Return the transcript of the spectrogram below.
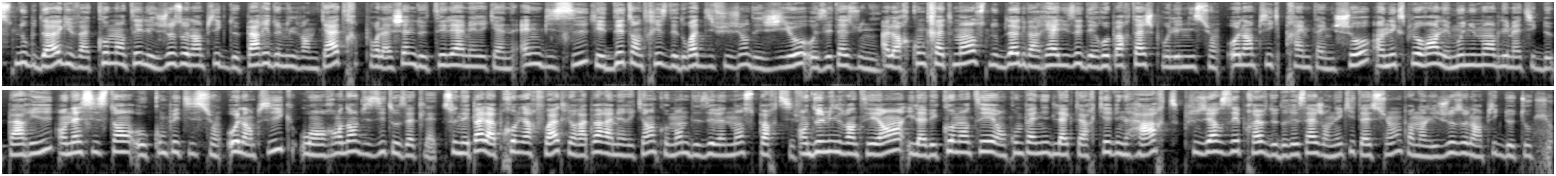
Snoop Dogg va commenter les Jeux Olympiques de Paris 2024 pour la chaîne de télé américaine NBC qui est détentrice des droits de diffusion des JO aux États-Unis. Alors concrètement, Snoop Dogg va réaliser des reportages pour l'émission Olympique Primetime Show en explorant les monuments emblématiques de Paris, en assistant aux compétitions olympiques ou en rendant visite aux athlètes. Ce n'est pas la première fois que le rappeur américain commande des événements sportifs. En 2021, il avait commenté en compagnie de l'acteur Kevin Hart plusieurs épreuves de dressage en équitation pendant les Jeux Olympiques de Tokyo.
